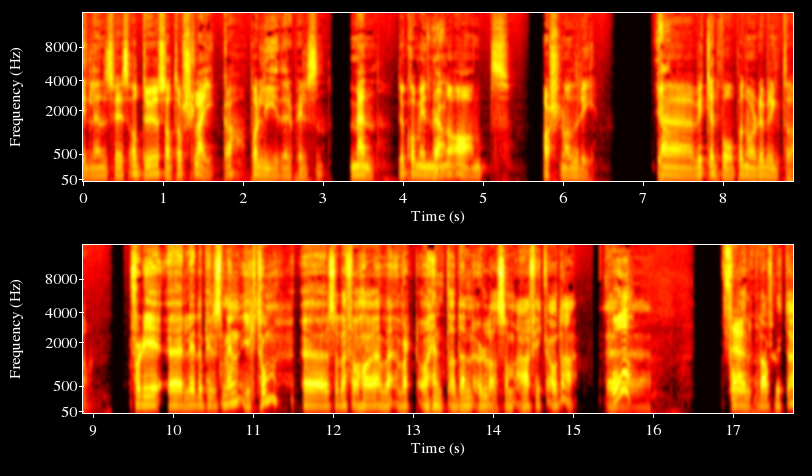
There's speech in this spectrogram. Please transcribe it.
innledningsvis at du satt og sleika på Lider-pilsen. Men du kom inn med Ja. noe annet arsenaleri. Ja. Eh, hvilket våpen var det du bringte da? Fordi uh, lederpilsen min gikk tom, eh, så derfor har jeg væ- vært og henta den øla som jeg fikk av deg. eh, Åh! For å hjelpe deg å flytte.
